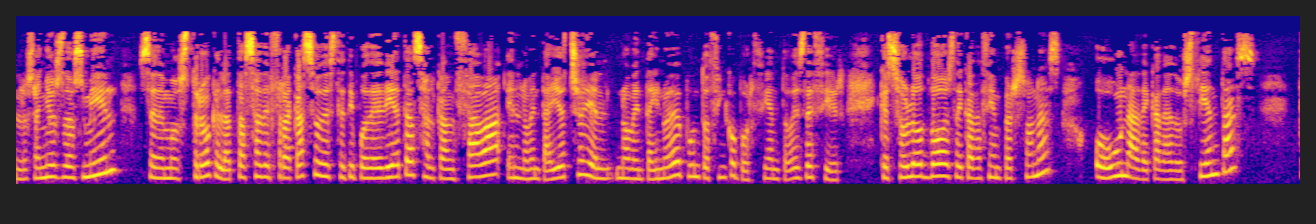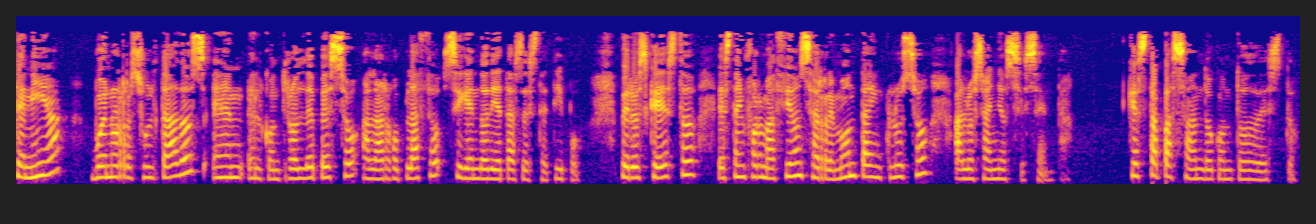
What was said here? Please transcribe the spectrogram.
En los años 2000 se demostró que la tasa de fracaso de este tipo de dietas alcanzaba el 98 y el 99.5%, es decir, que solo dos de cada 100 personas o una de cada 200 tenía buenos resultados en el control de peso a largo plazo siguiendo dietas de este tipo. Pero es que esto, esta información se remonta incluso a los años 60. ¿Qué está pasando con todo esto?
